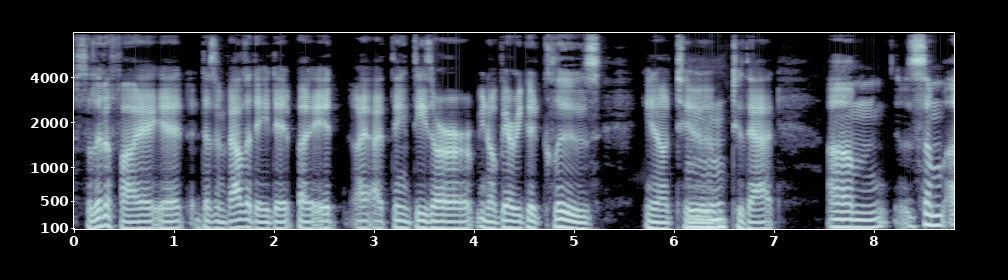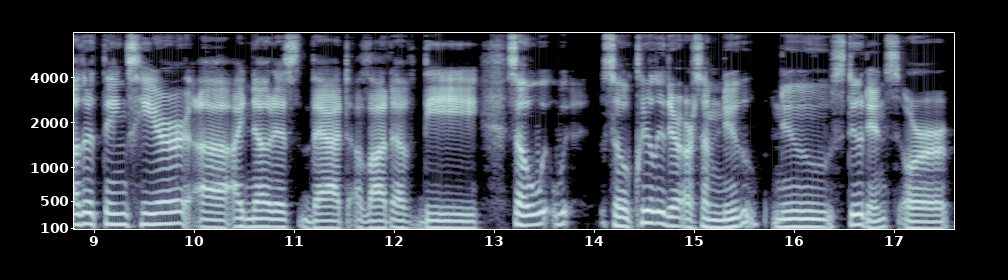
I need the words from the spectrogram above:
solidify it, it doesn't validate it, but it. I, I think these are you know very good clues, you know, to Mhm. to that. Um, some other things here. Uh, I noticed that a lot of the so w- so clearly there are some new new students or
